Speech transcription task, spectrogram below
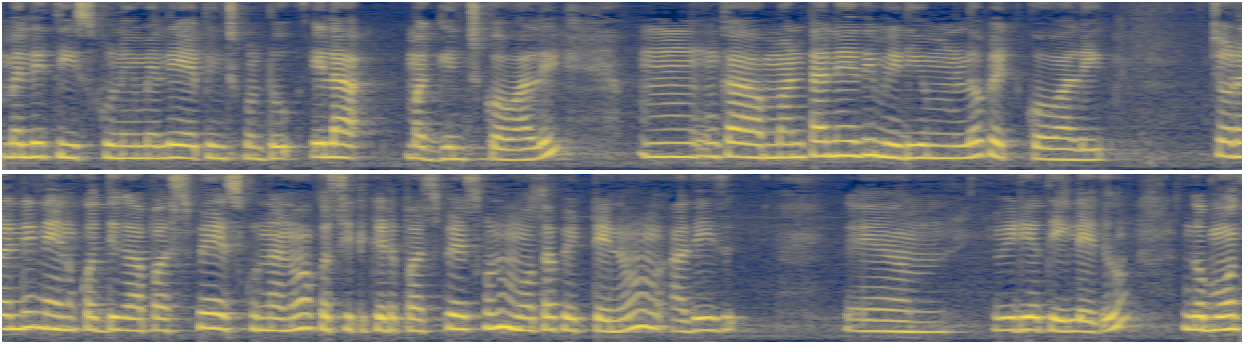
మళ్ళీ తీసుకుని మళ్ళీ వేపించుకుంటూ ఇలా మగ్గించుకోవాలి. ఇంకా మంట అనేది మీడియంలో పెట్టుకోవాలి. చూడండి నేను కొద్దిగా పసుపు వేసుకున్నాను. ఒక చిటికెడు పసుపు వేసుకుని మూత పెట్టాను. అది వీడియో తీయలేదు. ఇంకా మూత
